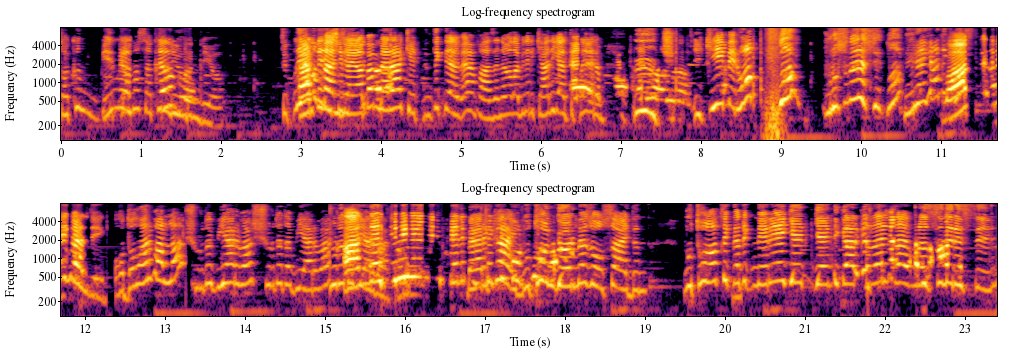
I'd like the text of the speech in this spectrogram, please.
Sakın Bilmiyorum, tıklama sakın tıklayalım diyorum diyor. Tıklayalım Kardeşim, bence ya. Ben merak ettim. Tıklayalım en fazla ne olabilir ki? Hadi gel tıklayalım. 3, 2, 1 hop. Lan! Burası neresi? Lan nereye gel? Lan nereye geldik? Adalar var lan. Şurada bir yer var. Şurada da bir yer var. Şurada da bir yer var. Anneciğim benim Berkay buton görmez olsaydın. Butona tıkladık nereye gel geldik arkadaşlar burası neresi?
